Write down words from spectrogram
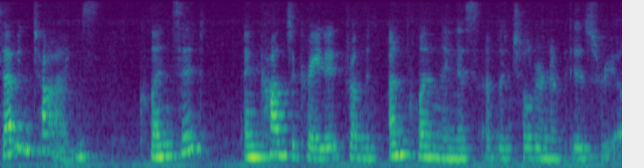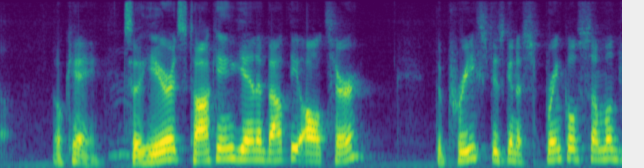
seven times, cleanse it, and consecrate it from the uncleanliness of the children of Israel. Okay, so here it's talking again about the altar. The priest is going to sprinkle some of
